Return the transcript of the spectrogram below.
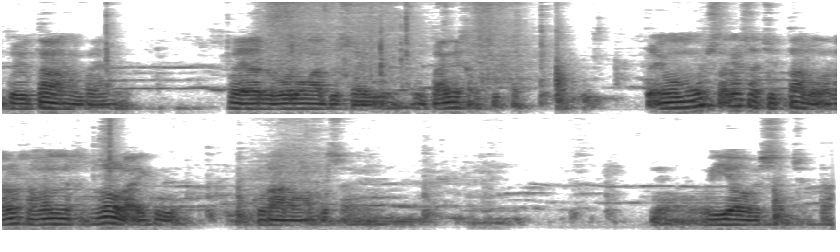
itu utang sampai bayar dua ratus saya utangnya satu juta. Saya ngomong saya satu juta loh kalau sama nol lah itu kurang ratus saya. Ya iya wis juta.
